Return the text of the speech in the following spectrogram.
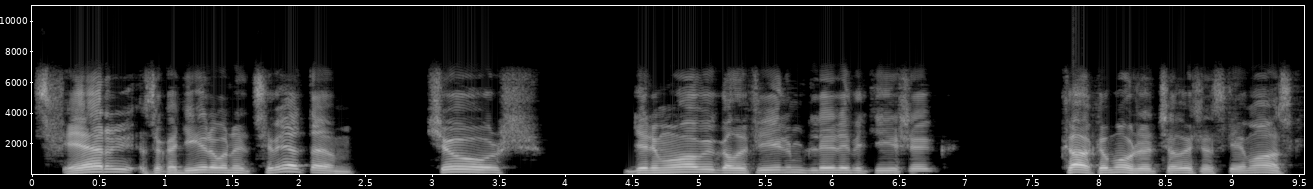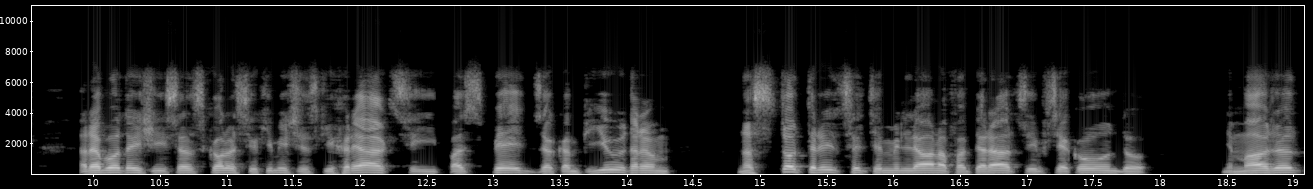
Сферы, закодированные цветом? Чушь! Дерьмовый голофильм для ребятишек. Как может человеческий мозг, работающий со скоростью химических реакций, поспеть за компьютером на 130 миллионов операций в секунду? Не может.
